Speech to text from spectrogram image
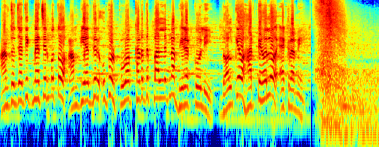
আন্তর্জাতিক ম্যাচের মতো আম্পিয়ারদের উপর প্রভাব খাটাতে পারলেন না বিরাট কোহলি। দলকেও হারতে হলো এক রানে।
